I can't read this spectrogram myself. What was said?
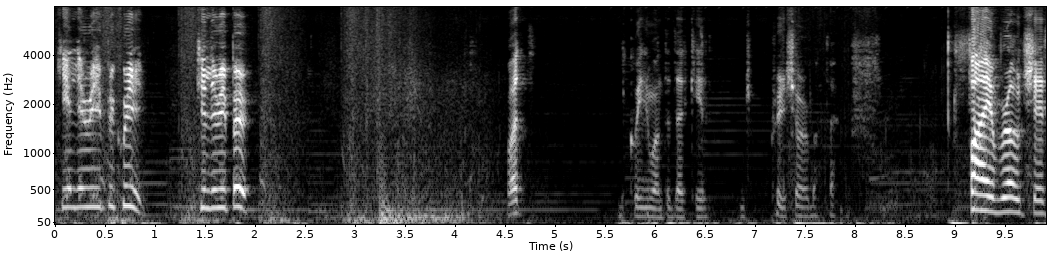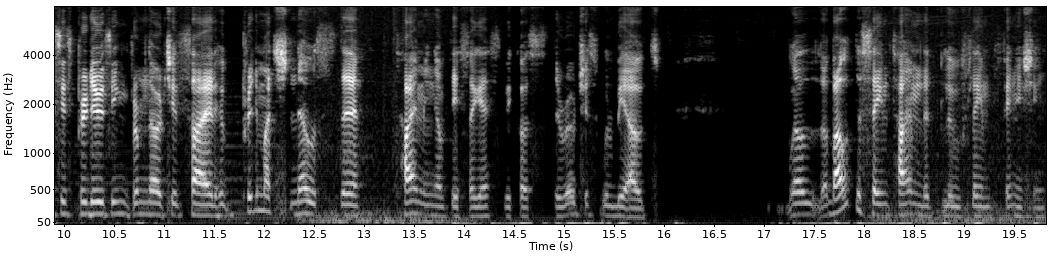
Kill the Reaper, queen! Kill the Reaper! What? The queen wanted that kill. I'm pretty sure about that. Five roaches is producing from Nerchio's side, who pretty much knows the timing of this, I guess, because the roaches will be out, well, about the same time that Blue Flame finishing.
